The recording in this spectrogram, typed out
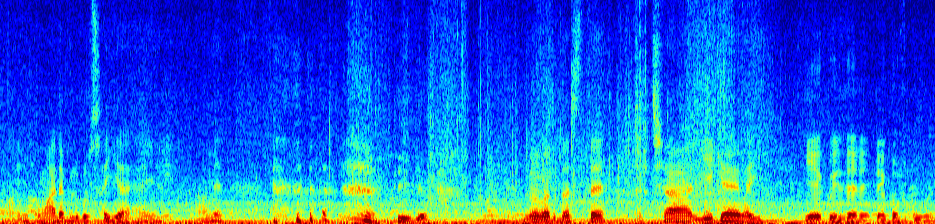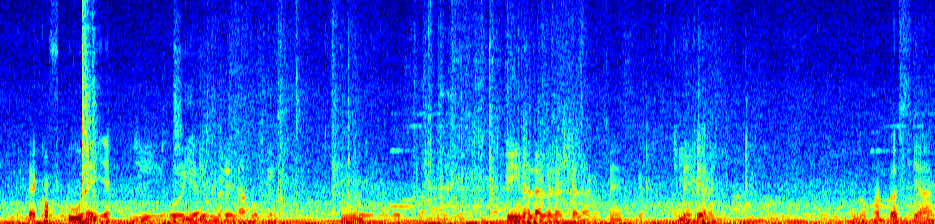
हाँ ये तुम्हारे बिल्कुल सही आया है ये। हमें ठीक है। ज़बरदस्त है। अच्छा ये क्या है भाई? ये क्विजर है पैक ऑफ़ टू है। पैक ऑफ़ टू है ये। जी और ये अम्ब्रेला होके। हम्म, तीन अलग अलग कलर होते हैं इसके। ठीक है। ज़बरदस्त यार।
